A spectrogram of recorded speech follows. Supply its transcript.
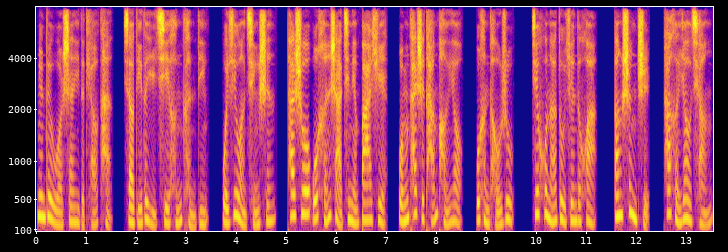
面对我善意的调侃，小迪的语气很肯定。我一往情深，他说我很傻。今年八月，我们开始谈朋友，我很投入，几乎拿杜鹃的话当圣旨。他很要强，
